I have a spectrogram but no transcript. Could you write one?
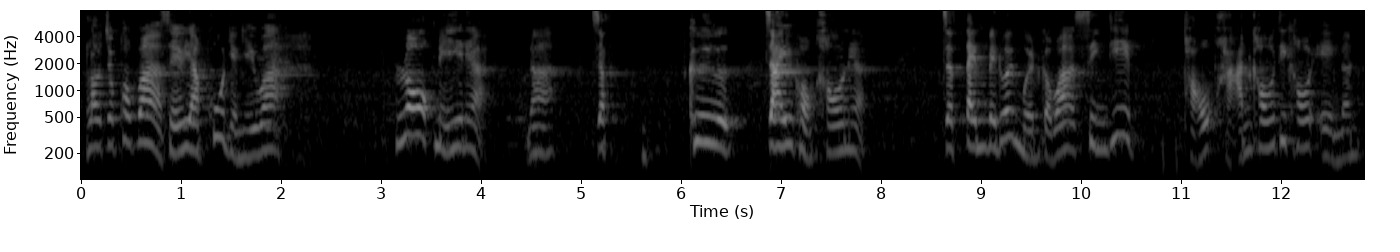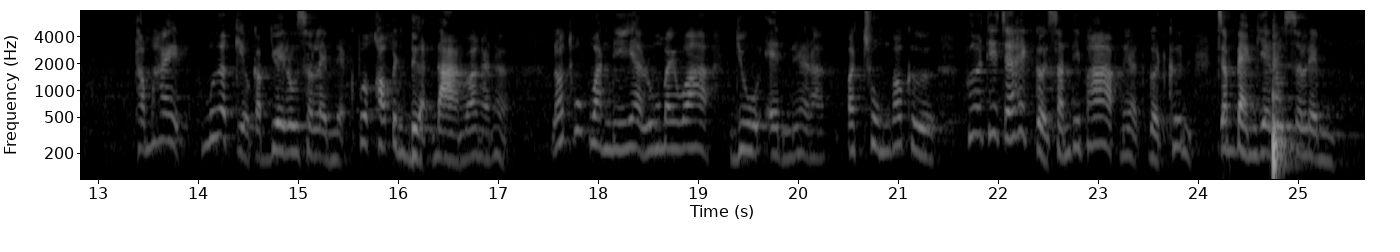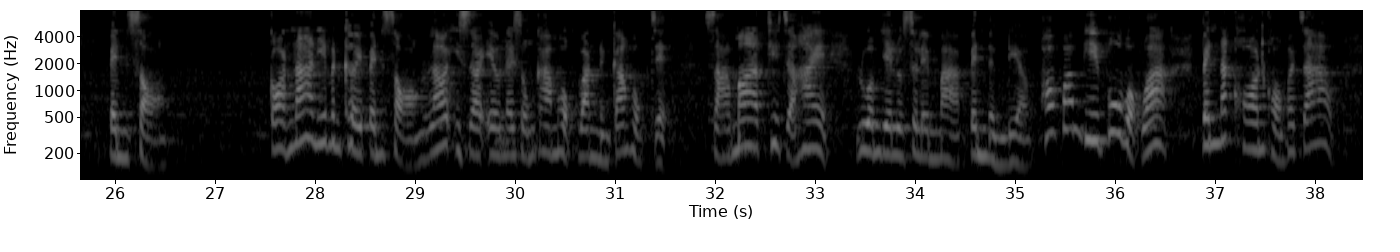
เราจะพบว่าเสคาริยาพูดอย่างนี้ว่า โลกนี้เนี่ยนะจะคือใจของเขาเนี่ยจะเต็มไปด้วยเหมือนกับว่าสิ่งที่เผาผลาญเขาที่เขาเองนั้น ทำให้เมื่อเกี่ยวกับเยรูซาเล็มเนี่ยพวกเขาเป็นเดือดดานว่างั้นเถอะแล้วทุกวันนี้รู้ไหมว่า UN เนี่ยนะประชุมก็คือเพื่อที่จะให้เกิดสันติภาพเนี่ยเกิดขึ้นจะแบ่งเยรูซาเล็มเป็นสองก่อนหน้านี้มันเคยเป็นสองแล้วอิสราเอลในสงคราม 6 วัน 1967 สามารถที่จะให้รวมเยรูซาเล็มมาเป็นหนึ่งเดียว เพราะพระคัมภีร์ผู้บอกว่าเป็นนครของพระเจ้า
